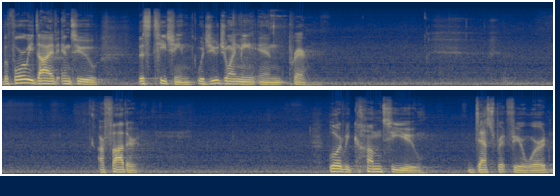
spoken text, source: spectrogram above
Before we dive into this teaching, would you join me in prayer? Our Father, Lord, we come to you desperate for your word.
